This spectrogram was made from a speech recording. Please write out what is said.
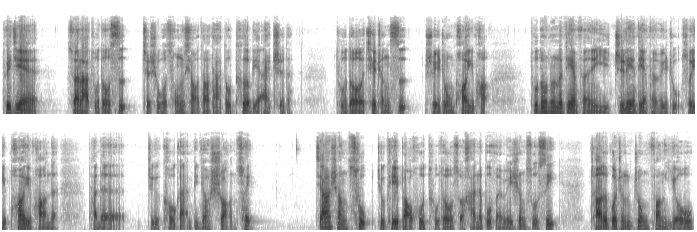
推荐酸辣土豆丝，这是我从小到大都特别爱吃的。土豆切成丝，水中泡一泡。土豆中的淀粉以直链淀粉为主，所以泡一泡呢，它的这个口感比较爽脆。加上醋就可以保护土豆所含的部分维生素 C。炒的过程中放油，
